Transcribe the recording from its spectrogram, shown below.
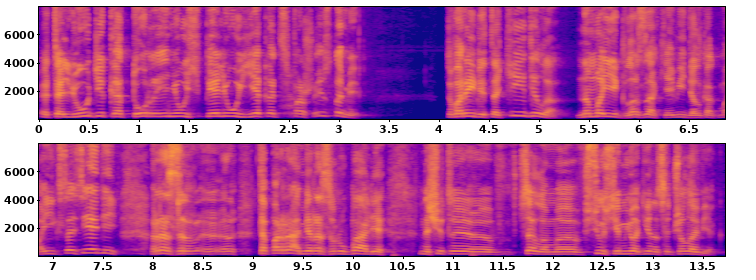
Это люди, которые не успели уехать с фашистами. Творили такие дела. На моих глазах я видел, как моих соседей раз, э, топорами разрубали значит, э, в целом э, всю семью 11 человек.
